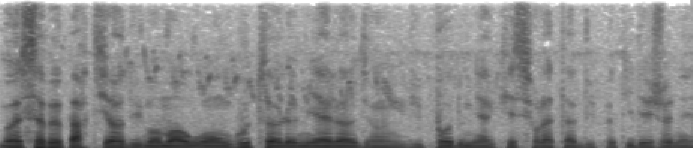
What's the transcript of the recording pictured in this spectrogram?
Bon, ça peut partir du moment où on goûte le miel, du, du, pot de miel qui est sur la table du petit déjeuner.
